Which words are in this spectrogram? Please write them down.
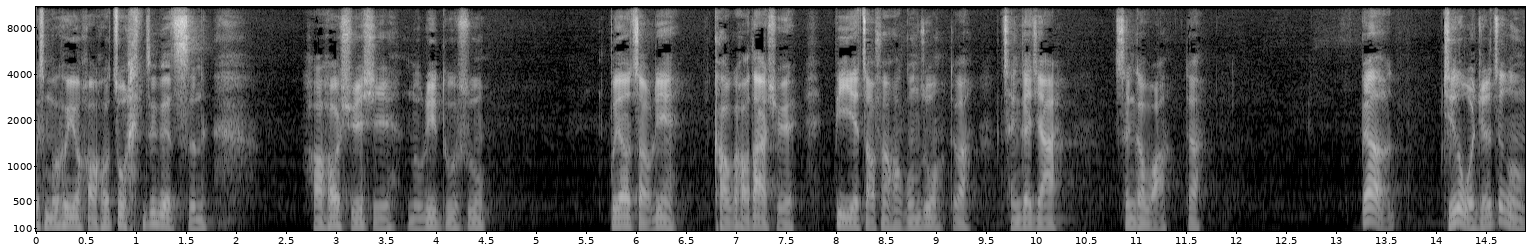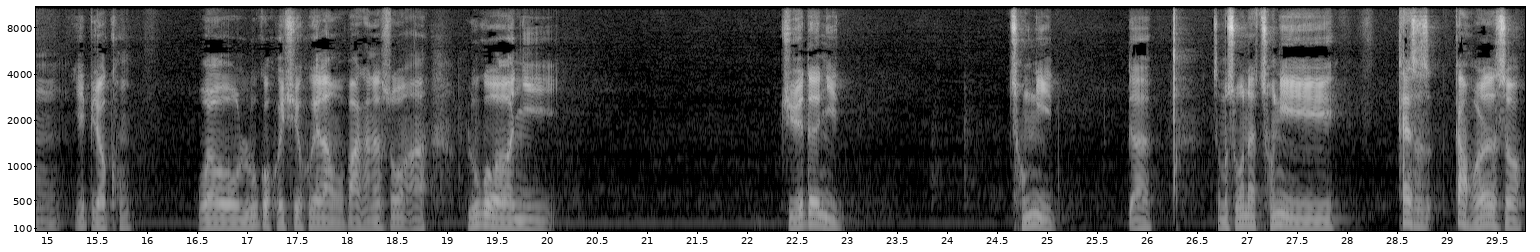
为什么会用“好好做人”这个词呢？好好学习，努力读书，不要早恋，考个好大学，毕业找份好工作，对吧？成个家。生个娃，对吧？不要，其实我觉得这种也比较空。我如果回去会让我爸可能说啊，如果你觉得你从你的怎么说呢？从你开始干活的时候，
